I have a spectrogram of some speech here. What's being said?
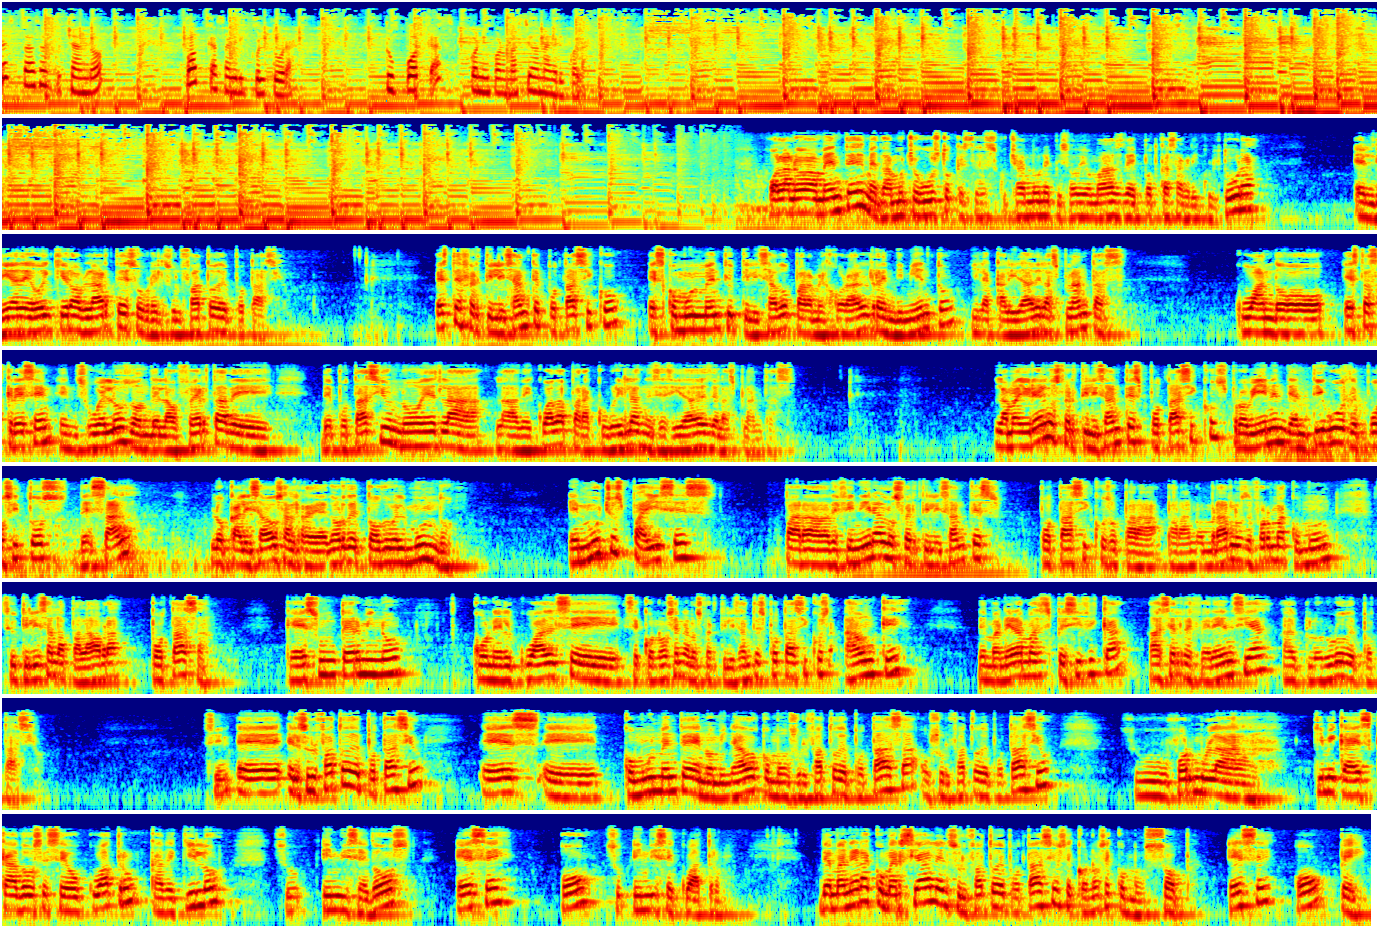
Estás escuchando Podcast Agricultura, tu podcast con información agrícola. Hola nuevamente, me da mucho gusto que estés escuchando un episodio más de Podcast Agricultura. El día de hoy quiero hablarte sobre el sulfato de potasio. Este fertilizante potásico es comúnmente utilizado para mejorar el rendimiento y la calidad de las plantas cuando éstas crecen en suelos donde la oferta de, potasio no es la adecuada para cubrir las necesidades de las plantas. La mayoría de los fertilizantes potásicos provienen de antiguos depósitos de sal localizados alrededor de todo el mundo. En muchos países, para definir a los fertilizantes potásicos o para, para nombrarlos de forma común, se utiliza la palabra potasa, que es un término con el cual se, se conocen a los fertilizantes potásicos, aunque de manera más específica hace referencia al cloruro de potasio. Eh, el sulfato de potasio es eh, comúnmente denominado como sulfato de potasa o sulfato de potasio. Su fórmula química es K12CO4, K de kilo, su índice 2, S o subíndice 4. De manera comercial, el sulfato de potasio se conoce como SOP, S o P.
